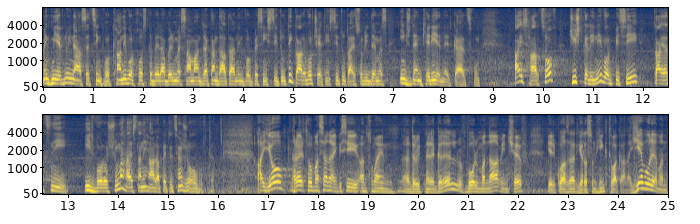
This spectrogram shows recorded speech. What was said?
մենք միևնույնն է ասացինք, որ քանի որ խոսքը վերաբերում է համանդրական դատարանին որպես ինստիտուտի, կարևոր չէ այդ ինստիտուտը այսօր իդեմս ինչ դեմքերի է ներկայացվում։ Այս հարցով ճիշտ կլինի, որpիսի կայացնի իր որոշումը Հայաստանի Հանրապետության ժողովուրդը։ Այո, Հրայր Թոմասյանը այնպիսի անցումային դրույթներ է գրել, որ մնա մինչև 2035 թվականը։ Եվ ուրեմն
